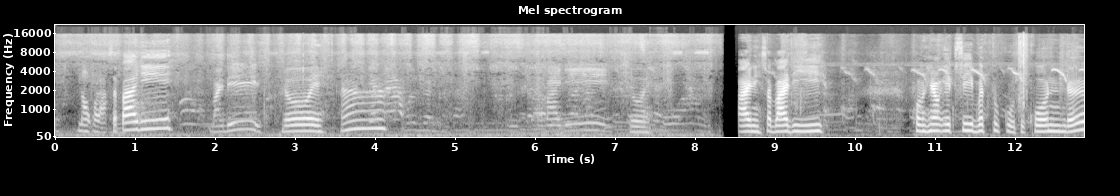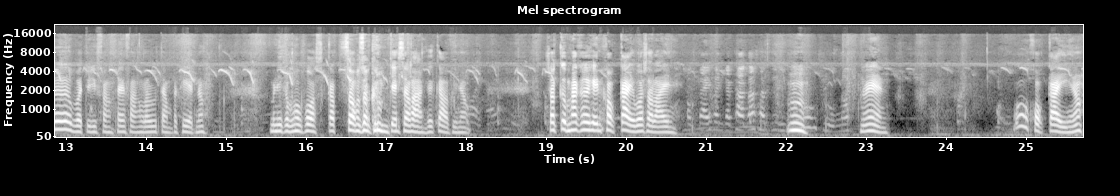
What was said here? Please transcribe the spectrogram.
ำนอกปลาสบายดีสบายดีโดยอ่าสบายดีโดยสบายนี่สบายดีผมพี่น้องเอฟซีบัตทุกกูทุกคนเด้อบัตรดีฟังไทยฟังเราวต่างประเทศเนาะมันนี้กับพ่อพอกับสองสกุมใจสว่างคือเก่าพี่น้องสักกึมฮะเคยเห็นขอกไก่บ่สไลด์ขอบใจเพิ่นกระทักก็สักคือืมสูงเนาะแม่นโอ้ขอกไก่เนาะ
